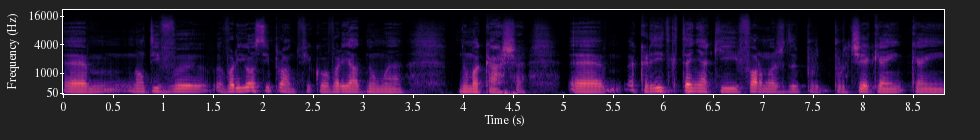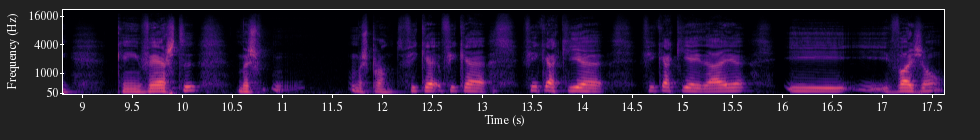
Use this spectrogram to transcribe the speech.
Um, não tive. avariou-se e pronto, ficou avariado numa, numa caixa. Um, acredito que tenha aqui fórmulas de proteger quem, quem, quem investe, mas mas pronto, fica, fica, fica, aqui, a, fica aqui a ideia e, e vejam.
